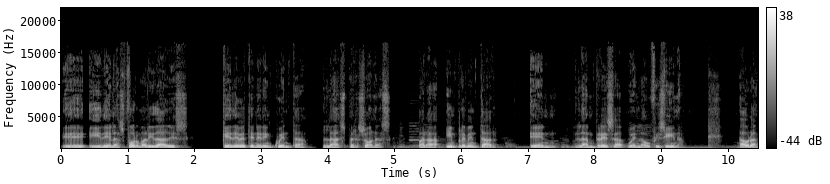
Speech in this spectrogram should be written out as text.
eh, y de las formalidades que debe tener en cuenta las personas para implementar en la empresa o en la oficina. Ahora,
